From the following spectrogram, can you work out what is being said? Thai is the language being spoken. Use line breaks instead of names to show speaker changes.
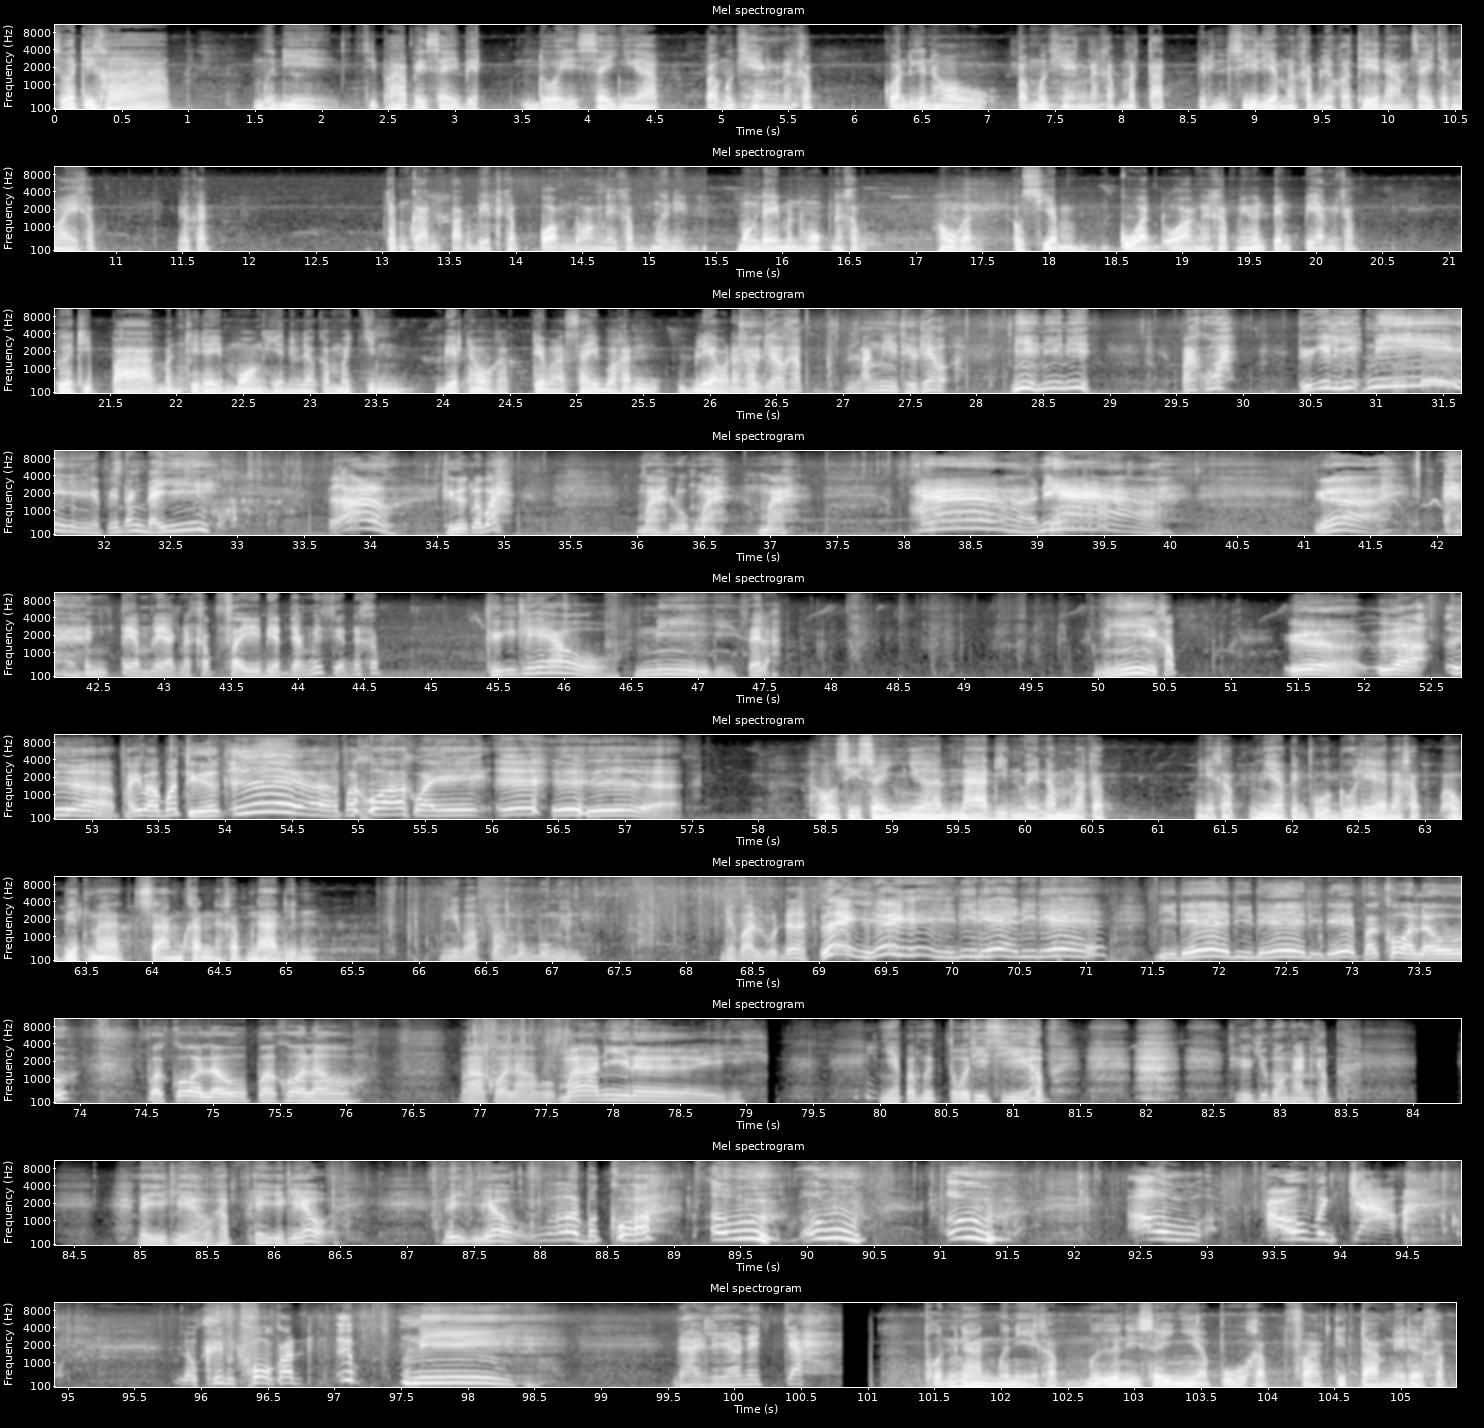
สวัสดีครับมื้อนี้สิพาไปใส่เบ็ดโดยใส่เหยื่อปลาหมึกแห้งนะครับ ก่อนอื่นเอาปลาหมึกแห้งนะครับ มาตัดเป็นสี่เหลี่ยมนะครับ แล้วก็เทน้ำใส่จักหน่อยครับ แล้วก็ทำการปักเบ็ดครับอ้อมนองเลยครับมื้อนี้มองใดมันหกนะครับเฮาก็เอาเสียมกวดออกนะครับให้มันเป็นเปลี่ยนๆครับ เพื่อที่ปลามันสิได้มองเห็นแล้วก็มากินเบ็ดเฮาครับแต่ว่าใส่บ่ทันแล้วนะครับ
ถึกแล้วครับ หลังนี่ถึกแล้ว นี่นี่นี่ ปลาควาถึกอีหลีนี่เป็นดังใดอ้าวถึกแล้ววะมาลูกมามามาเนี่ยเออเป็นเต็มแรกนะครับ ใส่เบ็ดยังไม่เสร็จนะครับถึกอีกแล้วนี่ใส่ละนี่ครับ เอื้อเอื้อเอื้อไผมาบ่ถือกเอื้อปลาควาควายเอื้อเอื้อ เอื้อ
เฮาสิใส่เหยื่อนาดินไว้นํนะครับ นี่ครับเมียเป็นผู้ดูแลนะครับ เอาเบ็ดมาสามคันนะครับ นาดิน
นี่ว่าฟังบุงบุงอยู่นี่อย่าว่าหลุดเด้อเฮ้ยเฮ้ยดีเด้ดีเด้ดีเด้ดีเด้ดีเด้ปลาคอเราปลาคอเราปลาคอเราปลาคอเรามานี่เลยเนี่ยปลาหมึกตัวที่สี่ครับ ถืออยู่มองหันครับ ได้อีกแล้วครับ ได้อีกแล้ว ได้อีกแล้วว้าบักคอเอาเอาเอาเอาเอาไปเจ้าเราขึ้นโคก่อนอึบนี่ ได้แล้วนะจ๊ะ
ผลงานมื้อนี้ครับ มื้ออื่นอีใส่เงียบปูครับ ฝากติดตามในเด้อครับ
